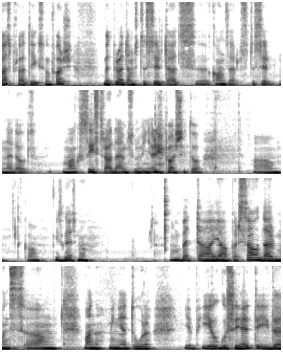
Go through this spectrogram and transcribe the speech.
asprātīgs un foršs. Bet, protams, tas ir tāds konservs, tas ir nedaudz mākslas izstrādājums, un viņi arī paši to um, izgaismo. Bet jā, par savu darbu mans, mana miniatūra, jeb ilgusi etīde,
